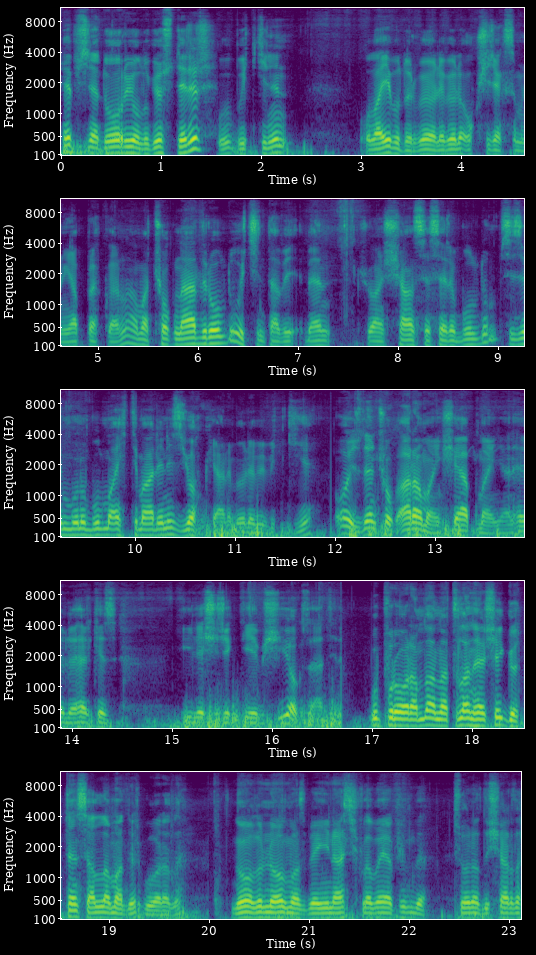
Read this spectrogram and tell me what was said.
Hepsine doğru yolu gösterir. Bu bitkinin olayı budur. Böyle böyle okşayacaksın bunun yapraklarını ama çok nadir olduğu için tabii ben şu an şans eseri buldum. Sizin bunu bulma ihtimaliniz yok yani böyle bir bitkiyi. O yüzden çok aramayın, şey yapmayın yani. Öyle herkes iyileşecek diye bir şey yok zaten. Bu programda anlatılan her şey götten sallamadır bu arada. Ne olur ne olmaz ben yine açıklama yapayım da sonra dışarıda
